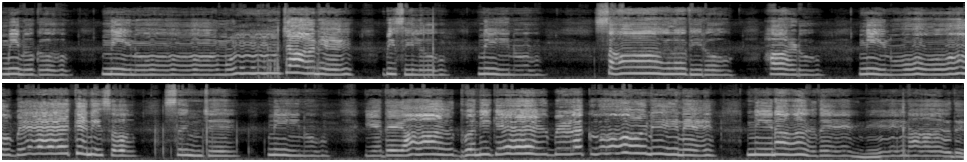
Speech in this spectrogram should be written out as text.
ಮೀನುಗೋ ನೀನು ಮುಂಜಾನೆ ಬಿಸಿಲು ನೀನು ಸಾಲದಿರೋ ಹಾಡು ನೀನು ಬೇಕೆನಿಸೋ ಸಂಜೆ ನೀನು ಎದೆಯ ಧ್ವನಿಗೆ ಬೆಳಕು ನೀನೆ ನೀನಾದೆ ನೀನಾದೆ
